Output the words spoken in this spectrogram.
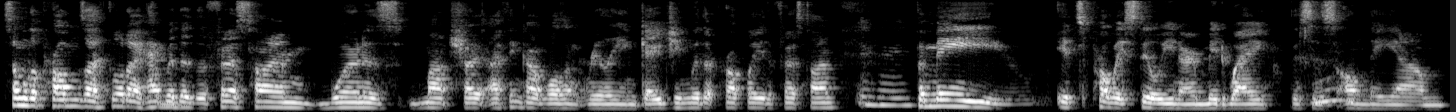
some of the problems I thought I had with it the first time weren't as much. I, I think I wasn't really engaging with it properly the first time. hmm For me, it's probably still, you know, midway. This is Mm. on the um,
